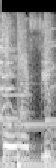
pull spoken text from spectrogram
the if you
